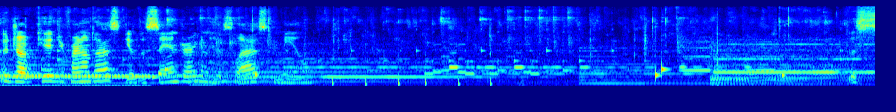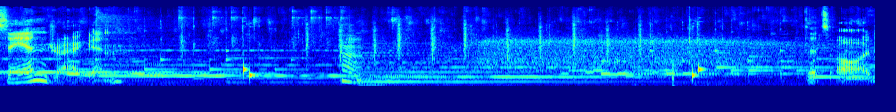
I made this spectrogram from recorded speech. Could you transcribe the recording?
Good job, kid. Your final task, give the sand dragon his last meal. Sand dragon. Hmm. That's odd.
